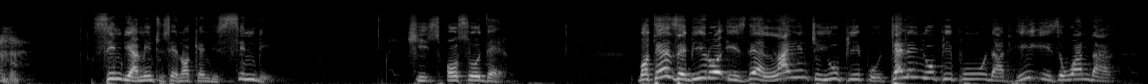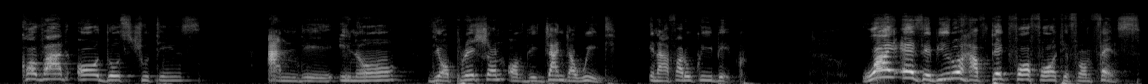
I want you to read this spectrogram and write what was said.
Cindy, I mean to say not Candy, Cindy, she's also there. But Ezebiro is there lying to you people, telling you people that he is the one that covered all those shootings and the, you know, the operation of the Janjaweed in Afaruku Ibek. Why Ezebiro have take 440 from fence?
